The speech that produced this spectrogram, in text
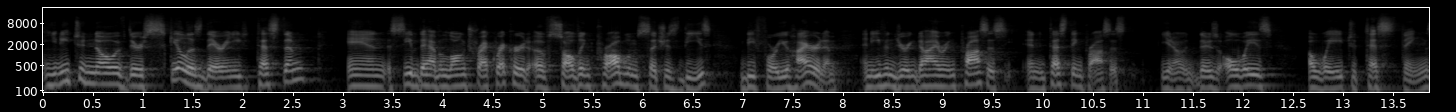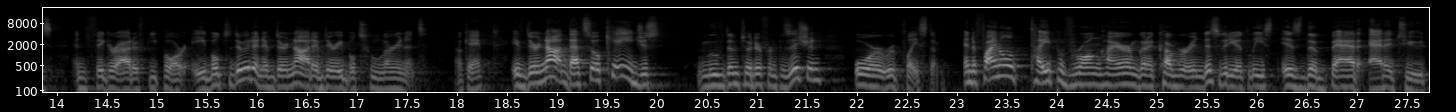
you need to know if their skill is there, and you need to test them and see if they have a long track record of solving problems such as these before you hire them. And even during the hiring process and testing process, you know, there's always a way to test things and figure out if people are able to do it and if they're not, if they're able to learn it. Okay? If they're not, that's okay. Just move them to a different position or replace them. And the final type of wrong hire I'm going to cover in this video at least is the bad attitude.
